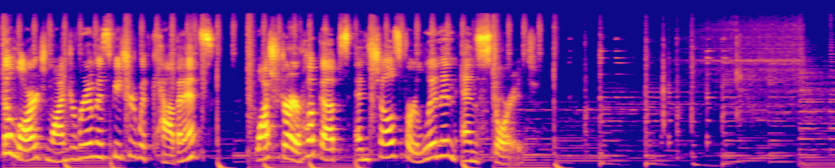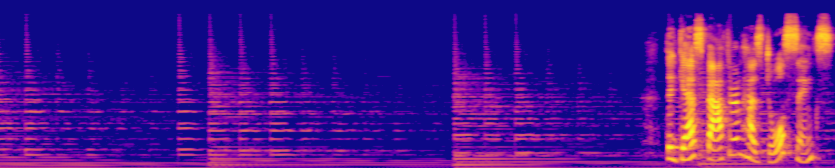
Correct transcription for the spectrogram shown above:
The large laundry room is featured with cabinets, washer dryer hookups, and shelves for linen and storage. The guest bathroom has dual sinks,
